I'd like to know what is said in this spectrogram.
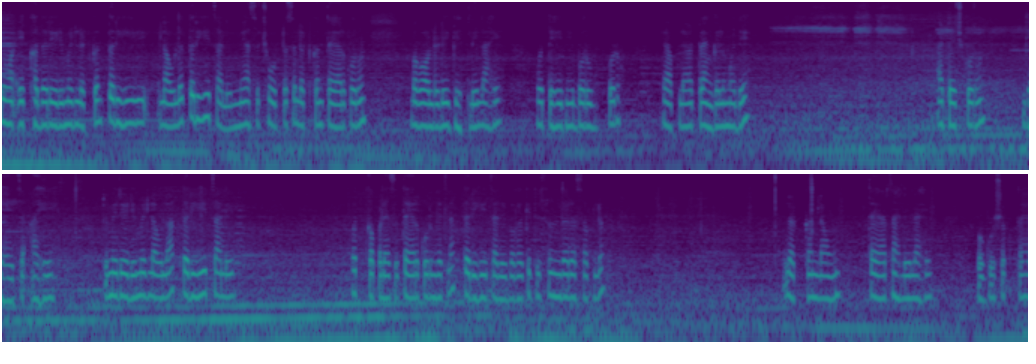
किंवा एखादं रेडीमेड लटकन तरीही लावलं तरीही चालेल. मी असं छोटंसं लटकन तयार करून बघा ऑलरेडी घेतलेलं आहे. व तेही बरोबर हे आपल्या ट्रँगलमध्ये अटॅच करून घ्यायचं आहे. तुम्ही रेडीमेड लावला तरीही चालेल. व कपड्याचं तयार करून घेतला तरीही चालेल. बघा किती सुंदर असं आपलं लटकन लावून तयार झालेलं आहे. बघू शकताय.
